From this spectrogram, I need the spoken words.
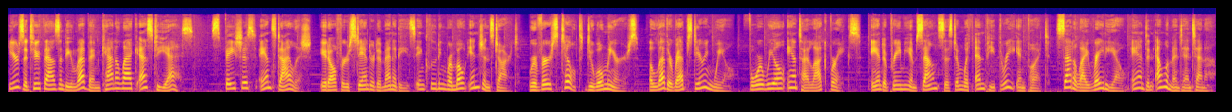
Here's a 2011 Cadillac STS. Spacious and stylish, it offers standard amenities including remote engine start, reverse tilt dual mirrors, a leather-wrapped steering wheel, four-wheel anti-lock brakes, and a premium sound system with MP3 input, satellite radio, and an element antenna.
